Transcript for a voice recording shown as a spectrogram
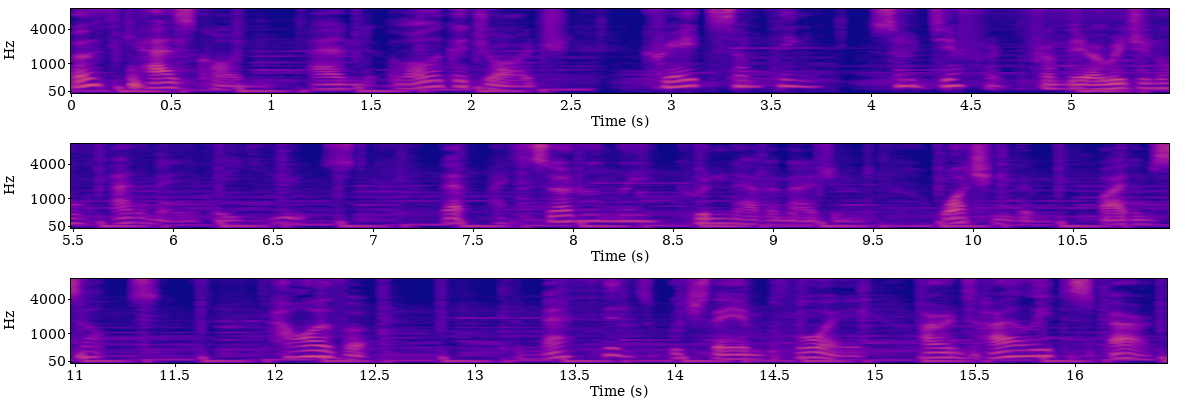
Both Kazkon and Loliga George create something so different from the original anime they used that I certainly couldn't have imagined watching them by themselves. However, the methods which they employ are entirely disparate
